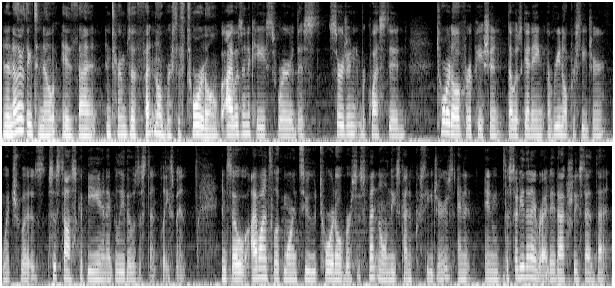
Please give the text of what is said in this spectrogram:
And another thing to note is that in terms of fentanyl versus Toradol, I was in a case where this surgeon requested Toradol for a patient that was getting a renal procedure, which was cystoscopy, and I believe it was a stent placement. And so I wanted to look more into Toradol versus fentanyl in these kind of procedures. And in the study that I read, it actually said that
